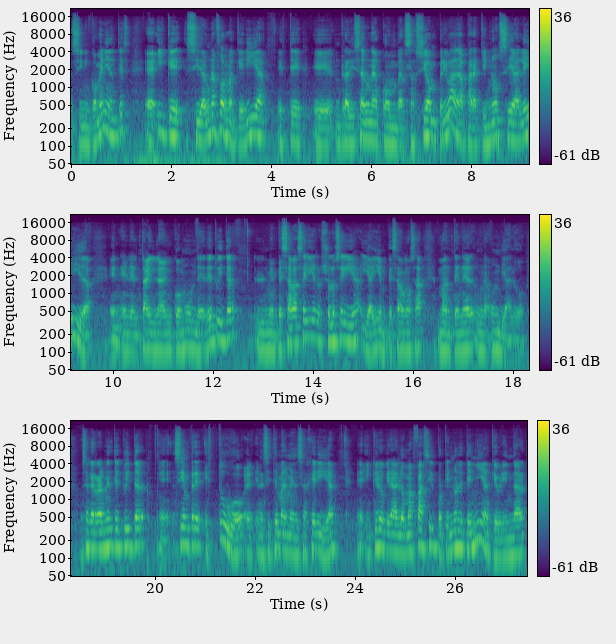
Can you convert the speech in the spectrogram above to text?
sin inconvenientes eh, y que si de alguna forma quería este, realizar una conversación privada para que no sea leída en, el timeline común de Twitter, me empezaba a seguir, yo lo seguía y ahí empezábamos a mantener un diálogo. O sea que realmente Twitter eh, siempre estuvo en, el sistema de mensajería eh, y creo que era lo más fácil porque no le tenía que brindar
